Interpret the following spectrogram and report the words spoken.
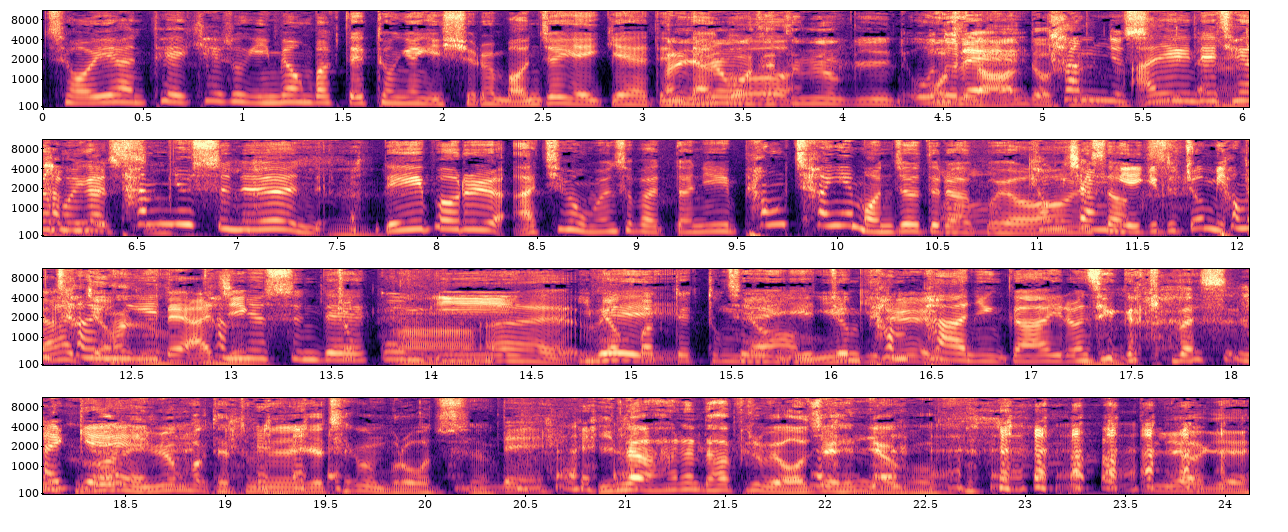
저희한테 계속 이명박 대통령 이슈를 먼저 얘기해야 아니 된다고. 이명박 대통령이 오늘의 탑뉴스. 아니 근데 제가 보니까 탑뉴스. 탑뉴스는 네 이버를 아침에 오면서 봤더니 평창이 먼저더라고요. 어, 평창 그래서 얘기도 좀 이따 하죠. 평창이 근데 아직 탑뉴스인데 조금 이 네, 이명박 왜 대통령 좀 얘기를 편파 아닌가 이런 생각해봤습니다. 할게. 그건 이명박 대통령에게 책임을 물어봐 주세요. 네. 이날 하는데 하필 왜 어제 했냐고. 불리하게.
